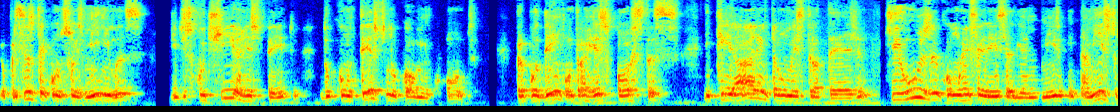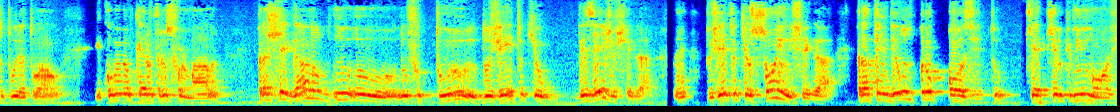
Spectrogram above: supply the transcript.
eu preciso ter condições mínimas de discutir a respeito do contexto no qual me encontro, para poder encontrar respostas e criar então uma estratégia que usa como referência ali a minha, a minha estrutura atual e como eu quero transformá-la para chegar no, no, no, futuro do jeito que eu desejo chegar, né? do jeito que eu sonho em chegar, para atender um propósito que é aquilo que me move,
